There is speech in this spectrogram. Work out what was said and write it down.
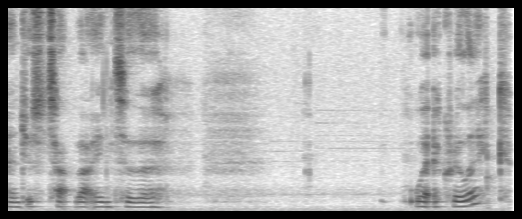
and just tap that into the wet acrylic.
